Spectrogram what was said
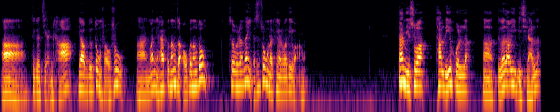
啊，这个检查，要不就动手术啊，完你还不能走，不能动，是不是？那也是中了天罗地网了。但你说他离婚了啊，得到一笔钱了，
